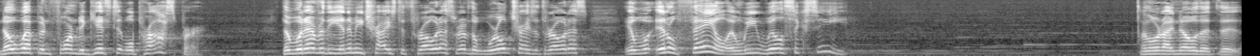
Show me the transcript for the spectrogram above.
no weapon formed against it will prosper. That whatever the enemy tries to throw at us, whatever the world tries to throw at us, it will, it'll fail and we will succeed. And Lord, I know that the,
